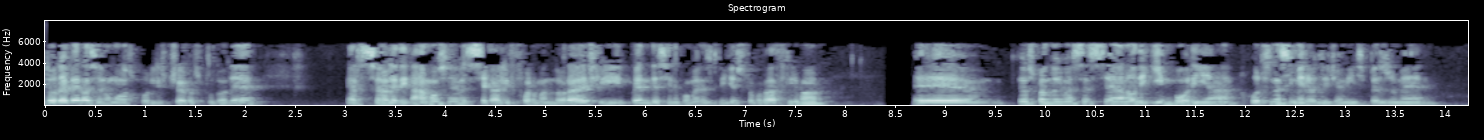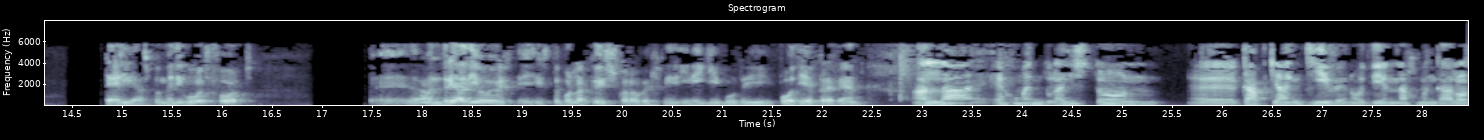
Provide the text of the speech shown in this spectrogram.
τώρα πέρασε όμως πολύ τσέρος που τότε. Η Arsenal δυνάμωσε, σε καλή φόρμα τώρα, έχει πέντε συνεχόμενες νίκες στο πρωτάθλημα. Ε, τέλος πάντων είμαστε σε ανωδική πορεία, χωρίς να σημαίνει ότι και εμείς παίζουμε τέλεια. Ας πούμε, με τη Watford, ε, 3-2, ήρθε πολλά πιο δύσκολα η νίκη που, που ό,τι έπρεπε. Αλλά έχουμε τουλάχιστον ε, κάποια given, ότι να έχουμε καλό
